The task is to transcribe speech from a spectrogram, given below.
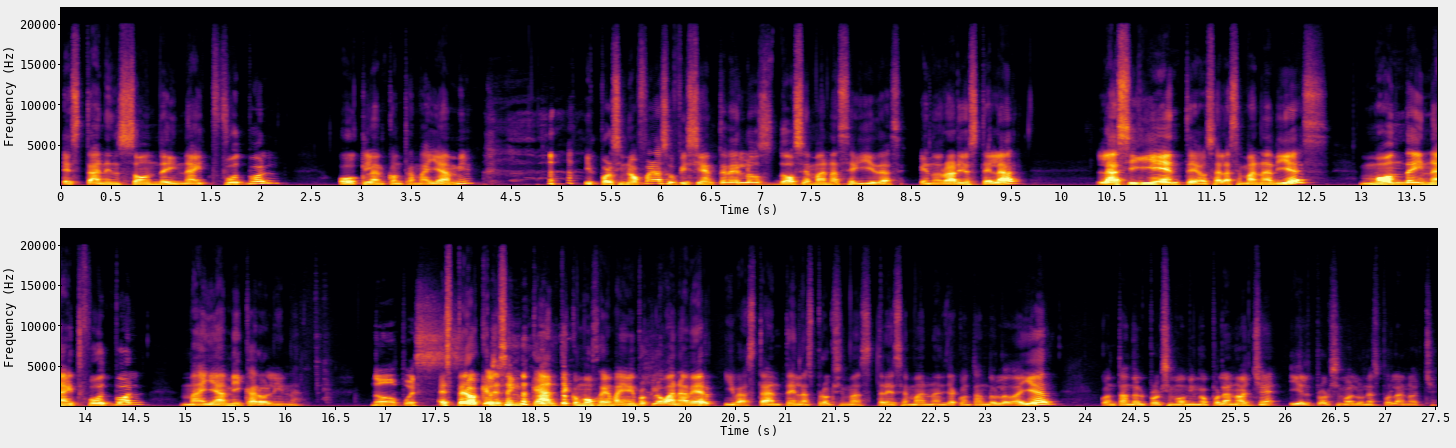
están en Sunday Night Football, Oakland contra Miami. Y por si no fuera suficiente verlos dos semanas seguidas en horario estelar, la siguiente, o sea, la semana 10, Monday Night Football, Miami, Carolina. No, pues. Espero que les encante cómo juega Miami porque lo van a ver y bastante en las próximas tres semanas, ya contando lo de ayer, contando el próximo domingo por la noche y el próximo lunes por la noche.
